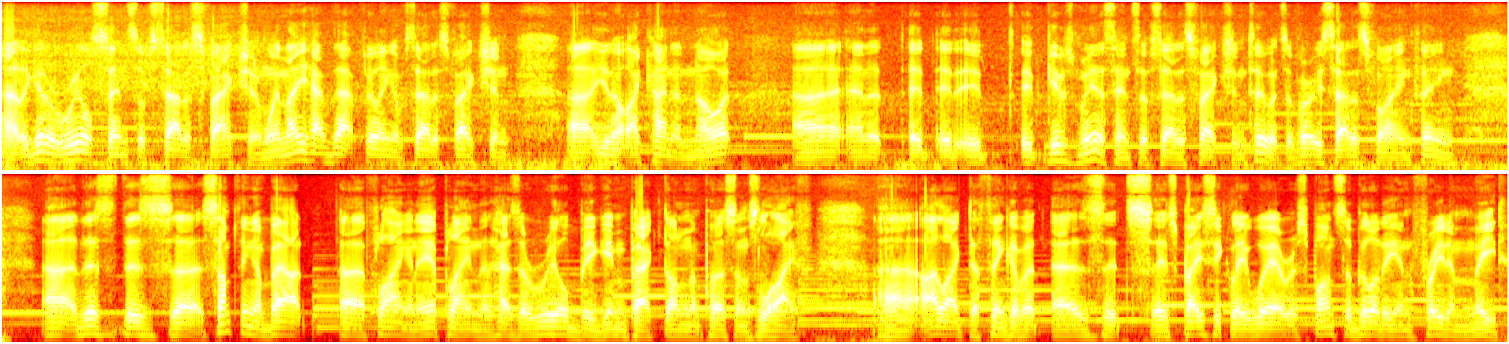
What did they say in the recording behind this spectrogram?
Uh, they get a real sense of satisfaction. When they have that feeling of satisfaction, uh, you know, I kind of know it uh, and it, it, it, it, it gives me a sense of satisfaction too. It's a very satisfying thing. Uh, there's there's uh, something about uh, flying an airplane that has a real big impact on a person's life. Uh, I like to think of it as it's it's basically where responsibility and freedom meet.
